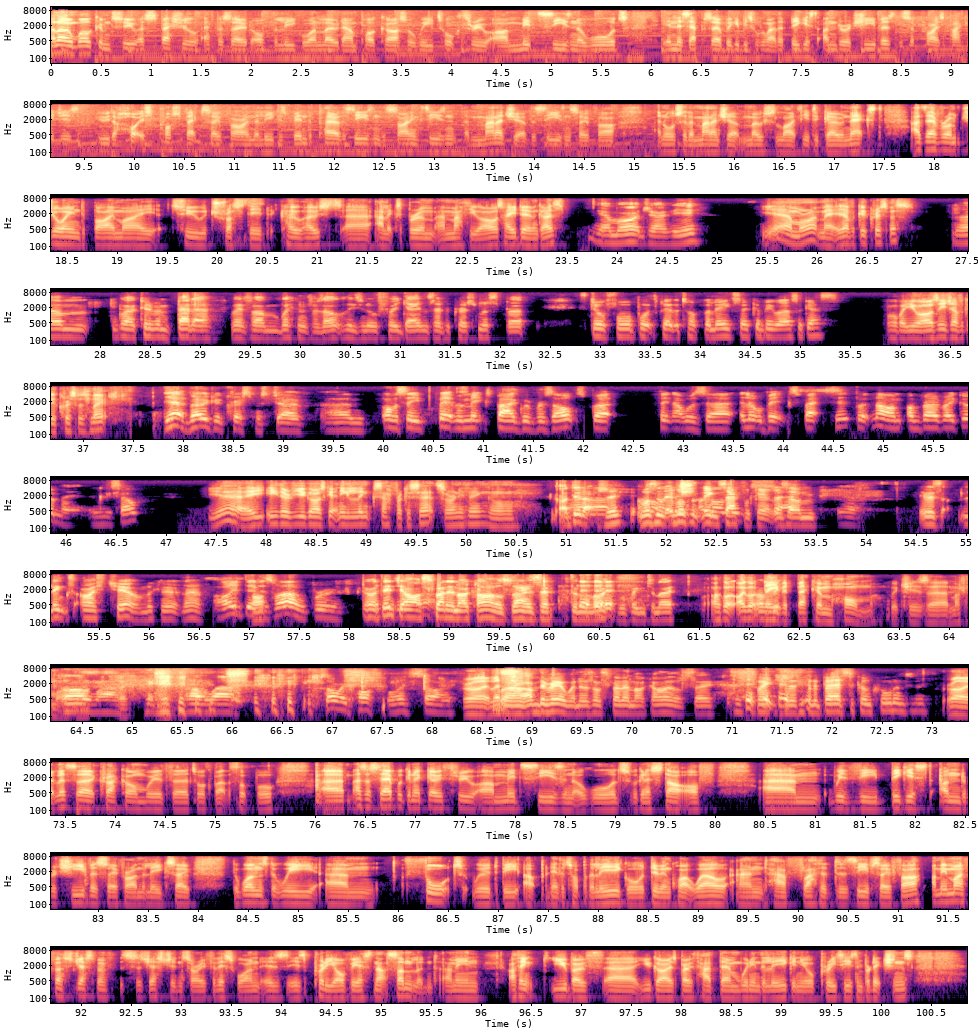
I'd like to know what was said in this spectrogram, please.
Hello and welcome to a special episode of the League One Lowdown podcast where we talk through our mid-season awards. In this episode, we're going to be talking about the biggest underachievers, the surprise packages, who the hottest prospect so far in the league has been, the player of the season, the signing of the season, the manager of the season so far, and also the manager most likely to go next. As ever, I'm joined by my two trusted co-hosts, uh, Alex Broom and Matthew Isles. How you doing, guys? Yeah, I'm alright, Joe. Are you? Yeah, I'm alright, mate. Did you have a good Christmas? Um, well, it could have been better with um Wycombe's result, losing all three games over Christmas, but still four points clear at the top of the league, so it could be worse, I guess. What about you, Ozzy? Did you have a good Christmas, mate? Yeah, very good Christmas, Joe. Um, obviously, a bit of a mixed bag with results, but I think that was uh, a little bit expected. But no, I'm, I'm very, very good, mate. And yourself? Yeah. e- Either of you guys get any Lynx Africa sets or anything? Or I did Uh, actually. It I wasn't. got It wasn't Lynx- I Lynx got a Lynx Africa. It was um. Yeah. It was Lynx Ice Chill. I'm looking at it now. I did Oh. as well, Brew. Oh, I did you? as Oh, well. smelling like Isles. That is a delightful thing to know. I got I got Okay. David Beckham Homme, which is uh, much more. Oh, wow. so- Oh, wow. Sorry, posh boy. Sorry. right, let's Well, I'm the real winner. I'm smelling like Isles. So just wait for the, for the birds to come calling to me. right let's uh, crack on with uh, talk about the football. Um, as I said, we're going to go through our mid-season awards. We're going to start off um, with the biggest underachievers so far in the league. So the ones that we um, thought would be up near the top of the league or doing quite well and have flattered to deceive so far. I mean, my first suggestion, suggestion, sorry, for this one is is pretty obvious, and that's Sunderland. I mean, I think you both, uh, you guys both had them winning the league in your preseason predictions.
